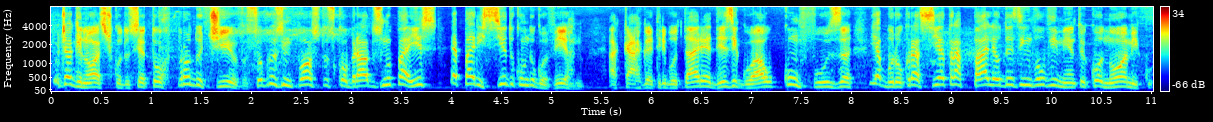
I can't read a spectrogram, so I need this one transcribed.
O diagnóstico do setor produtivo sobre os impostos cobrados no país é parecido com o do governo. A carga tributária é desigual, confusa e a burocracia atrapalha o desenvolvimento econômico.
